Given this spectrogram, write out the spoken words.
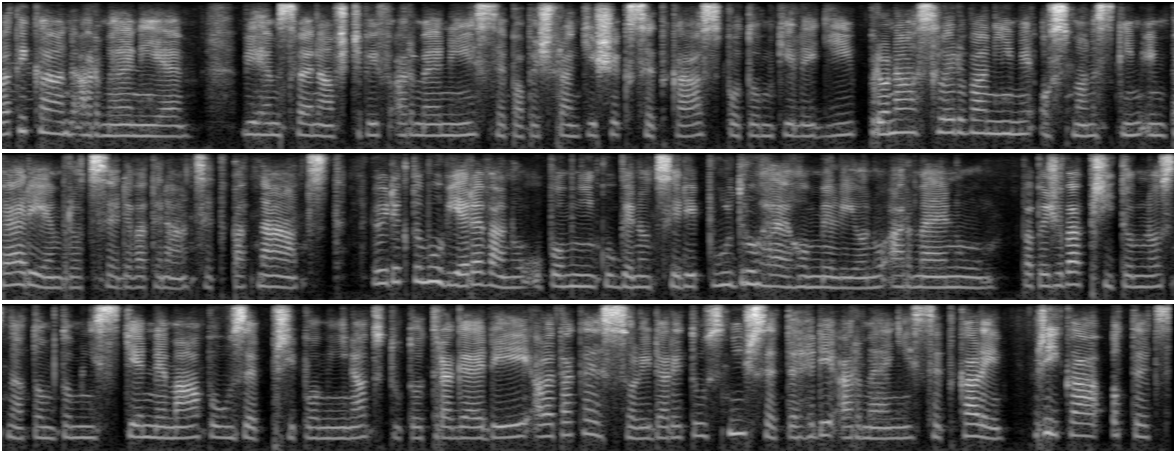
Vatikán Arménie. Během své návštěvy v Arménii se papež František setká s potomky lidí pronásledovanými osmanským impériem v roce 1915. Dojde k tomu v Jerevanu u pomníku genocidy půl druhého milionu Arménů. Papežova přítomnost na tomto místě nemá pouze připomínat tuto tragédii, ale také solidaritu, s níž se tehdy Arméni setkali, říká otec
